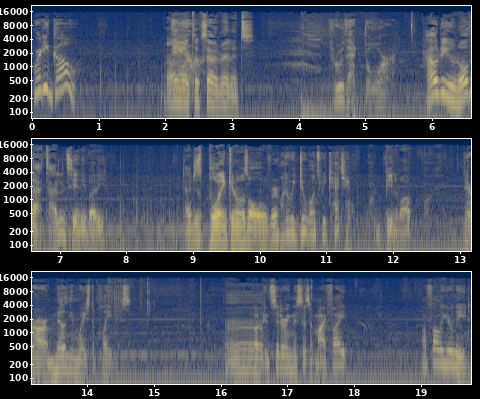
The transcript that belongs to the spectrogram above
Where'd he go? Oh, it took seven minutes. Through that door. How do you know that? I didn't see anybody. Did I just blink and it was all over? What do we do once we catch him? Beat him up. There are a million ways to play this. Uh, But considering this isn't my fight, I'll follow your lead.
